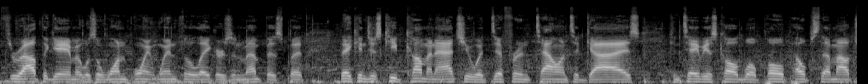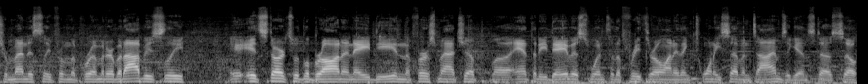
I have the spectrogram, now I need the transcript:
throughout the game, it was a one point win for the Lakers in Memphis. But they can just keep coming at you with different talented guys. Kentavious Caldwell Pope helps them out tremendously from the perimeter, but obviously, it starts with LeBron and AD. In the first matchup, uh, Anthony Davis went to the free throw line, I think, 27 times against us. So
